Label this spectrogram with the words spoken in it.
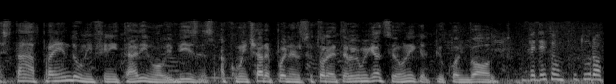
sta aprendo un'infinità di nuovi business, a cominciare poi nel settore delle telecomunicazioni che è il più coinvolto. Vedete un futuro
